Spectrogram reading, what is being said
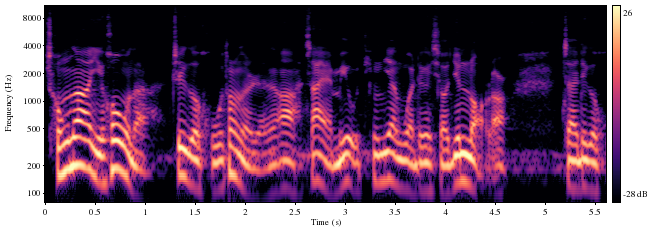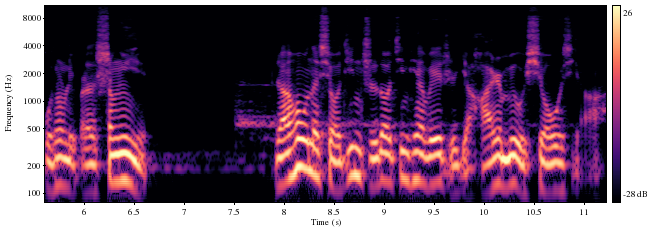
从那以后呢，这个胡同的人啊，再也没有听见过这个小金姥姥在这个胡同里边的声音。然后呢，小金直到今天为止也还是没有消息啊。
